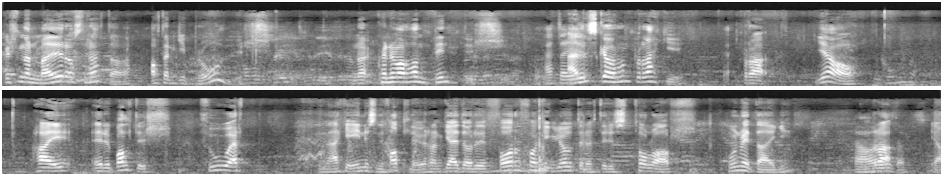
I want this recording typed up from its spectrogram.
hvers vegna maður ástur þetta? Átti hann ekki bróður? Þannig hvernig var hann blindur? Er Elskaður hann bara ekki? Bara, já Hæ, eru Baldur Þú ert Nei, ekki einu sinni fallegur, hann gæti orðið for fucking ljótur eftir þessi 12 ár. Hún veit það ekki. Já, bara, reyndar. Já,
